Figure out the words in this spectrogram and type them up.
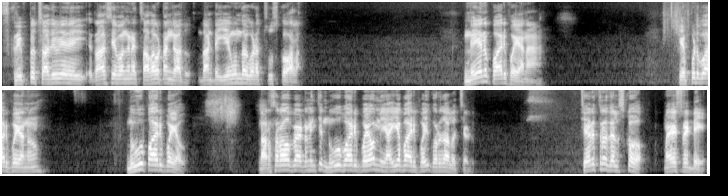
స్క్రిప్ట్ చదివి రాసివ్వగానే చదవటం కాదు. దాంట్లో ఏముందో కూడా చూసుకోవాలా. నేను పారిపోయానా? ఎప్పుడు పారిపోయాను? నువ్వు పారిపోయావు. నరసరావుపేట నుంచి నువ్వు పారిపోయావు మీ అయ్య పారిపోయి గురజాలు వచ్చాడు. చరిత్ర తెలుసుకో మహేష్ రెడ్డి.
